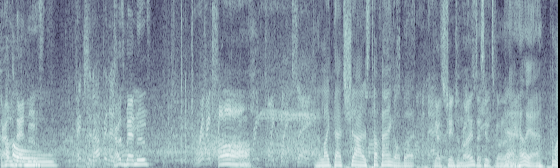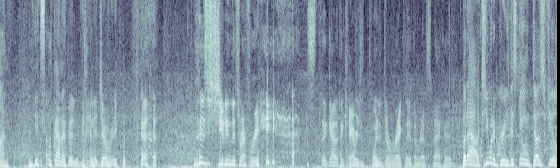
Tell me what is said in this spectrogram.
That was a bad move. Picks it up in his That was a bad move. Terrific shot. Great point blank save. I like that shot. It's a tough angle, but You guys changing lines? I see what's going on yeah, here. hell yeah. Come on. We need some kind of advantage over you. Just shooting this referee. The guy with the camera just pointed directly at the ref's back end. But Alex, you would agree this game does feel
